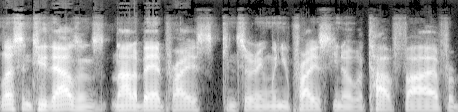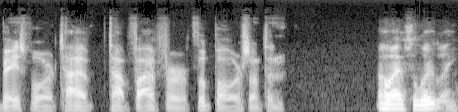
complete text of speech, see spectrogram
less than two thousands, not a bad price considering when you price, you know, a top five for baseball or top top five for football or something. oh, absolutely.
